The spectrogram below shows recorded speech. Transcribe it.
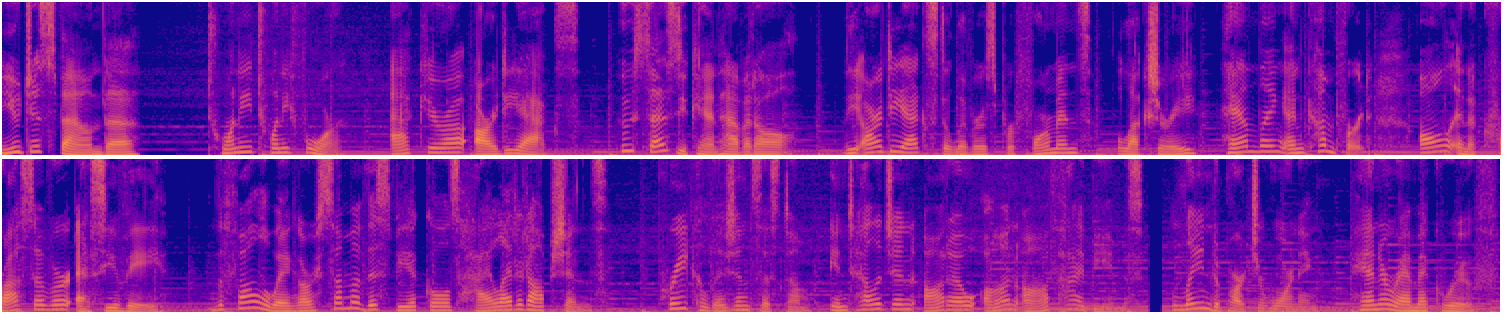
You just found the 2024 Acura RDX. Who says you can't have it all? The RDX delivers performance, luxury, handling, and comfort, all in a crossover SUV. The following are some of this vehicle's highlighted options. Pre-collision system, intelligent auto on-off high beams, lane departure warning, panoramic roof,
